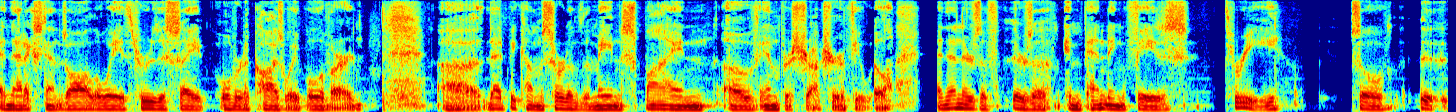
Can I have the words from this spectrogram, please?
and that extends all the way through the site over to Causeway Boulevard. Uh, that becomes sort of the main spine of infrastructure, if you will. And then there's a there's a impending phase three so uh,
